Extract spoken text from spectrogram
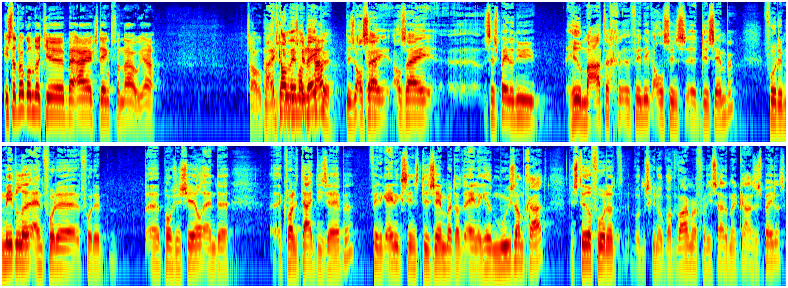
Is dat ook omdat je bij Ajax denkt van, nou ja... Het zou ook Maar nog het kan alleen maar beter. Dus als Ja. zij, als zij ze spelen nu heel matig, eh, vind ik, al sinds eh, december. Voor de middelen en voor de, voor de eh, potentieel en de kwaliteit die ze hebben. Vind ik eigenlijk sinds december dat het eigenlijk heel moeizaam gaat. Dus stil voor dat het wordt misschien ook wat warmer voor die Zuid-Amerikaanse spelers.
